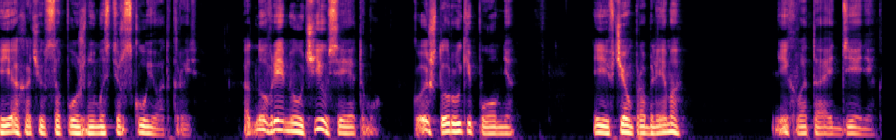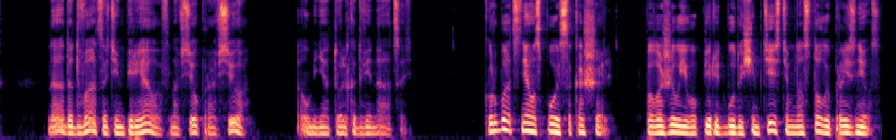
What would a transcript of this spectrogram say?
Я хочу сапожную мастерскую открыть. Одно время учился этому. Кое-что руки помнят. И в чем проблема? Не хватает денег. Надо 20 империалов на все про все, а у меня только 12. Курбат снял с пояса кошель, положил его перед будущим тестем на стол и произнес.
